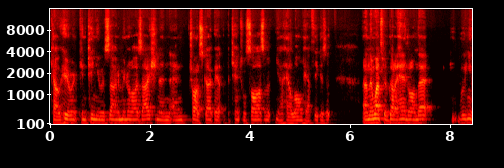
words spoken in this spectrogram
coherent, continuous zone of mineralisation and, and try to scope out the potential size of it. You know, how long, how thick is it? And then once we've got a handle on that, we, you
